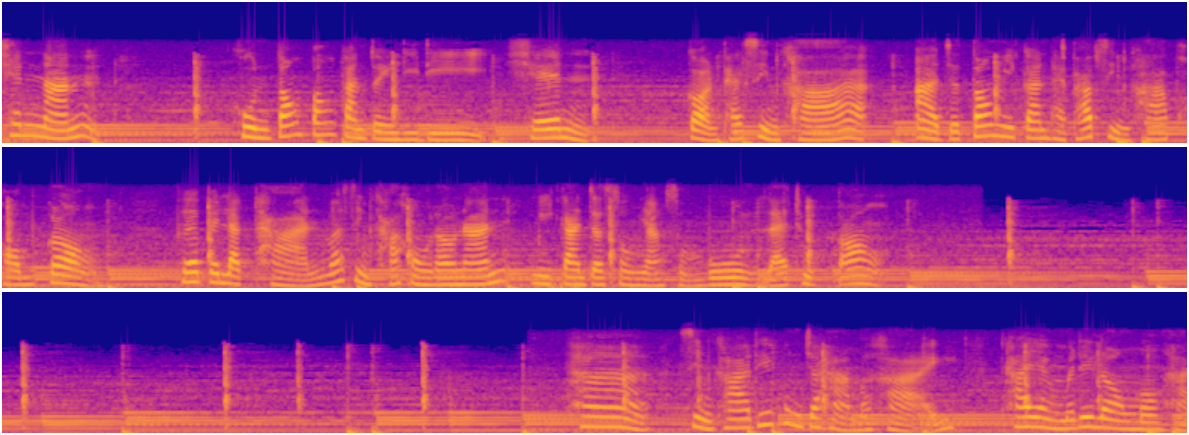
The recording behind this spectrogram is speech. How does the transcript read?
เช่นนั้น คุณต้องป้องกันตัวเองดีๆ เช่น ก่อนแพ็คสินค้า อาจจะต้องมีการถ่ายภาพสินค้าพร้อมกล่อง เพื่อเป็นหลักฐานว่าสินค้าของเรานั้นมีการจัดส่งอย่างสมบูรณ์และถูกต้องสินค้าที่คุณจะหามาขาย ถ้ายังไม่ได้ลองมองหา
